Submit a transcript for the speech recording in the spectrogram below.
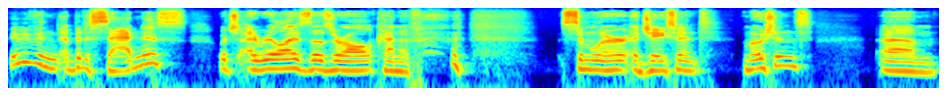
maybe even a bit of sadness, which I realize those are all kind of similar, adjacent emotions. Um,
